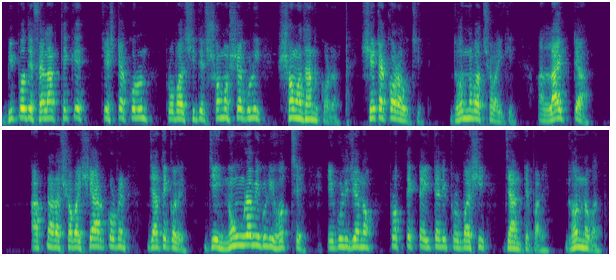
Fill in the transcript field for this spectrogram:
বিপদে ফেলার থেকে চেষ্টা করুন প্রবাসীদের সমস্যাগুলি সমাধান করার। সেটা করা উচিত। ধন্যবাদ সবাইকে। আর লাইভটা আপনারা সবাই শেয়ার করবেন। যাতে করে যে নোংরামিগুলি হচ্ছে এগুলি যেন প্রত্যেকটা ইতালি প্রবাসী জানতে পারে। ধন্যবাদ।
